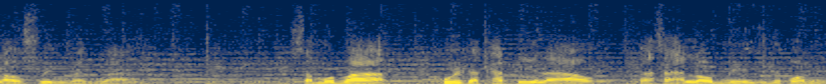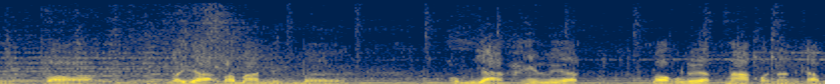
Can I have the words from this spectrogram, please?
เราสวิงแรงๆ สมมุติว่าคุยกับแคดดี้แล้ว กระแสลมมีอิทธิพลต่อระยะประมาณ 1 เบอร์ ผมอยากให้เลือกลองเลือกมากกว่านั้นครับ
